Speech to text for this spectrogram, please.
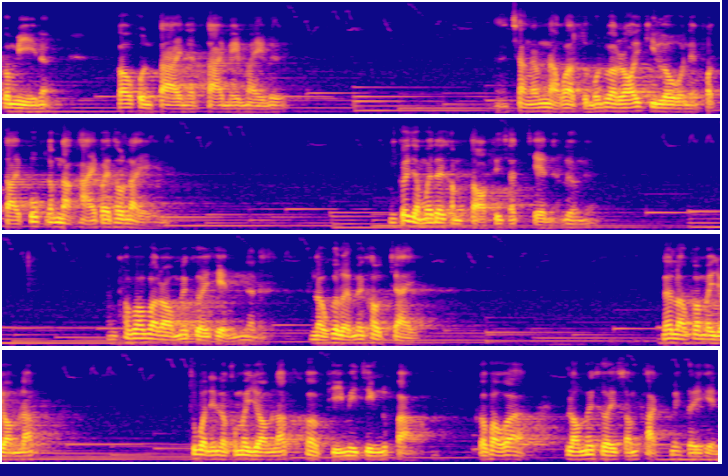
ก็มีนะ เขาคนตายเนี่ยตายใหม่ ๆ เลยชั่งน้ำหนักว่าสมมติว่าร้อยกิโลเนี่ยพอตายปุ๊บน้ำหนักหายไปเท่าไหร่มันก็ยังไม่ได้คำตอบที่ชัดเจนเรื่องนี้ยเพราะว่าเราไม่เคยเห็นนะเราก็เลยไม่เข้าใจ แล้วเราก็ไม่ยอมรับ ทุกวันนี้เราก็ไม่ยอมรับว่าผีมีจริงหรือเปล่า ก็เพราะว่าเราไม่เคยสัมผัสไม่เคยเห็น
